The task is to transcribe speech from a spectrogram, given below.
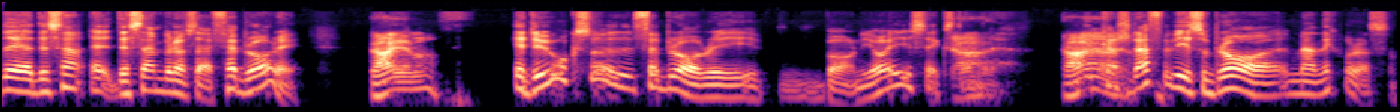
9 december, eh, december, så här, februari. Jajamän. Är du också februari barn? Jag är ju 16. Ja. Det Ja, är ja, kanske ja. därför vi är så bra människor alltså.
